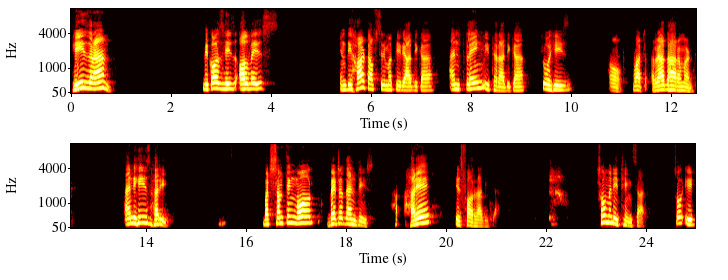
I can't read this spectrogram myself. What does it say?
He is Ram because he is always in the heart of Srimati Radhika and playing with Radhika. So he is, oh, what? Radha Raman. And he is Hari. But something more better than this. Hare is for Radhika. So many things are. So it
